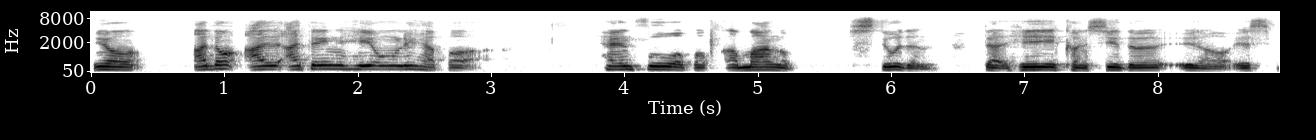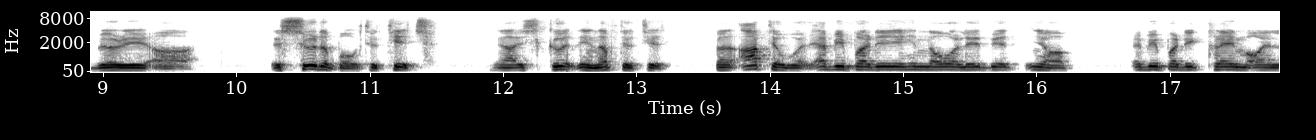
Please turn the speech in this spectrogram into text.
you know I don't I I think he only have a handful of amount of students that he consider you know is very uh is suitable to teach. You know, it's good enough to teach. But afterward, everybody know a little bit. You know, everybody claim, "Oh,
